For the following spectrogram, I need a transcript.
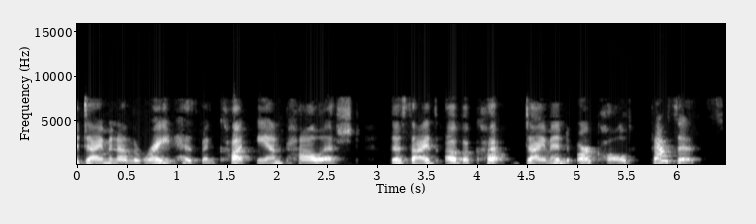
The diamond on the right has been cut and polished. The sides of a cut diamond are called facets.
